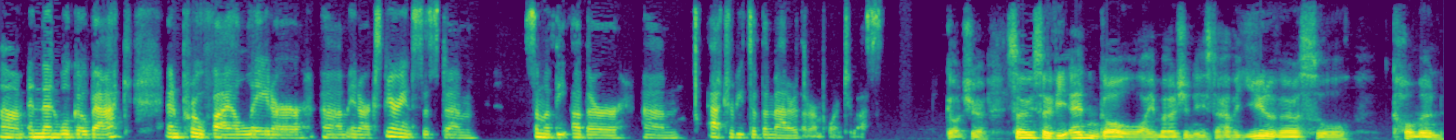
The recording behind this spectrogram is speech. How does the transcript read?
um, and then we'll go back and profile later um, in our experience system some of the other um, attributes of the matter that are important to us. Gotcha. So, so the end goal, I imagine, is to have a universal, common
